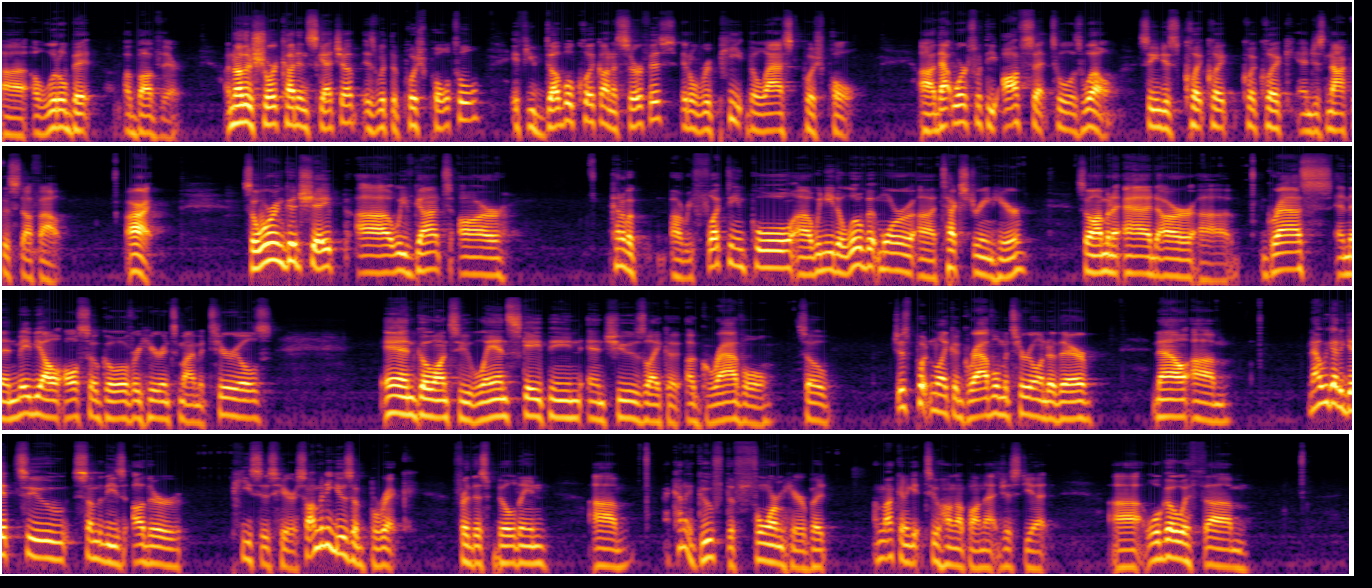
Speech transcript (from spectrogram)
uh, a little bit above there. Another shortcut in SketchUp is with the push-pull tool. If you double click on a surface, it'll repeat the last push-pull. Uh, that works with the offset tool as well. So you can just click, click, click, click, and just knock this stuff out. All right. So we're in good shape. Uh, we've got our kind of a, a reflecting pool. Uh, we need a little bit more uh, texturing here. So I'm going to add our uh, grass, and then maybe I'll also go over here into my materials and go on to landscaping and choose like a, a gravel. So just putting like a gravel material under there. Now, um, now we got to get to some of these other pieces here. So I'm going to use a brick for this building. Um, I kind of goofed the form here, but I'm not going to get too hung up on that just yet. Uh, we'll go with um,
